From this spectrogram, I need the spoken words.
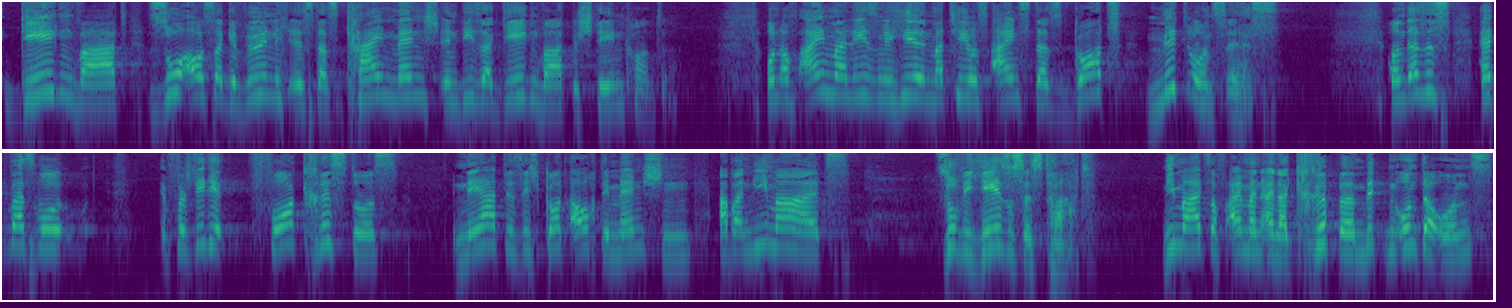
Gegenwart so außergewöhnlich ist, dass kein Mensch in dieser Gegenwart bestehen konnte. Und auf einmal lesen wir hier in Matthäus 1, dass Gott mit uns ist. Und das ist etwas, wo versteht ihr, vor Christus näherte sich Gott auch dem Menschen, aber niemals so wie Jesus es tat. Niemals auf einmal in einer Krippe mitten unter uns.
